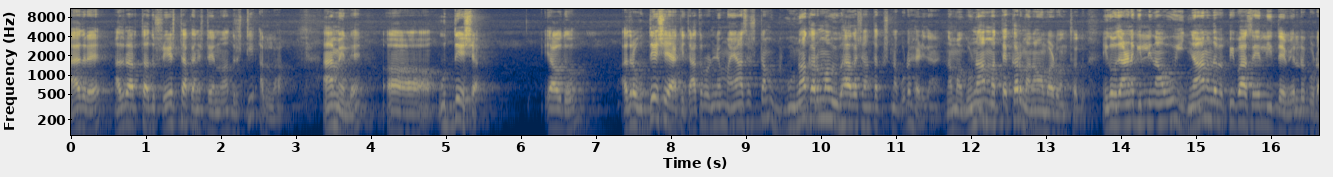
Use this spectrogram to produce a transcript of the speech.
ಆದರೆ ಅದರ ಅರ್ಥ ಅದು ಶ್ರೇಷ್ಠ, ಕನಿಷ್ಠ ಎನ್ನುವ ದೃಷ್ಟಿ ಅಲ್ಲ. ಆಮೇಲೆ ಉದ್ದೇಶ ಯಾವುದು? ಅದರ ಉದ್ದೇಶ ಯಾಕೆ? ಚಾತುರ್ವರ್ಣ್ಯಂ ಮಯಾ ಸೃಷ್ಟಂ ಗುಣಕರ್ಮ ವಿಭಾಗಶಃ ಅಂತ ಕೃಷ್ಣ ಕೂಡ ಹೇಳಿದ್ದಾನೆ. ನಮ್ಮ ಗುಣ ಮತ್ತು ಕರ್ಮ ನಾವು ಮಾಡುವಂಥದ್ದು. ಈಗ ಉದಾಹರಣೆಗೆ ಇಲ್ಲಿ ನಾವು ಈ ಜ್ಞಾನದ ಪಿಪಾಸೆಯಲ್ಲಿ ಇದ್ದೇವೆ ಎಲ್ಲರೂ ಕೂಡ.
